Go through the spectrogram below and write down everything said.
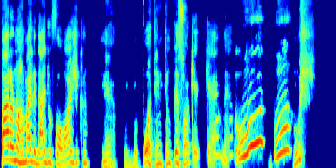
paranormalidade ufológica, né? Pô, tem, tem um pessoal que quer, né? Uh, uh. Puxa,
